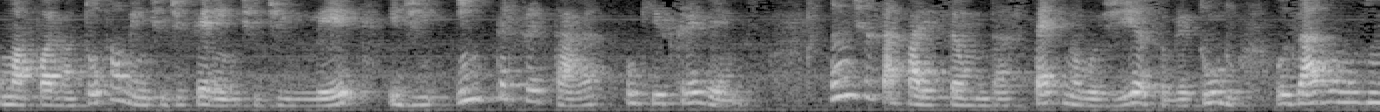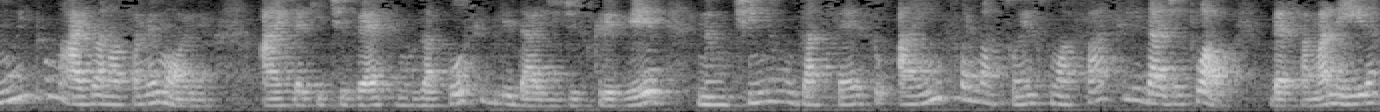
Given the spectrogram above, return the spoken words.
uma forma totalmente diferente de ler e de interpretar o que escrevemos. Antes da aparição das tecnologias, sobretudo, usávamos muito mais a nossa memória. Ainda que tivéssemos a possibilidade de escrever, não tínhamos acesso a informações com a facilidade atual. Dessa maneira,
